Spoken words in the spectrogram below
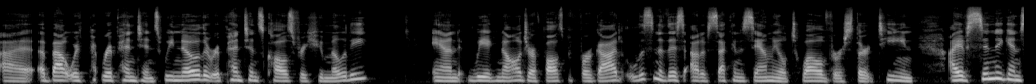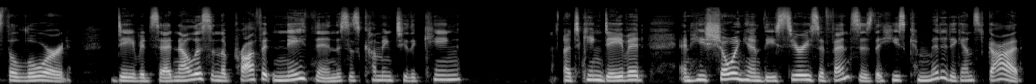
uh, about rep- repentance. We know that repentance calls for humility, and we acknowledge our faults before God. Listen to this out of 2 Samuel 12, verse 13. I have sinned against the Lord, David said. Now listen, the prophet Nathan, this is coming to the king uh, to King David, and he's showing him these serious offenses that he's committed against God.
